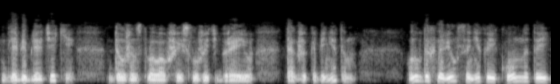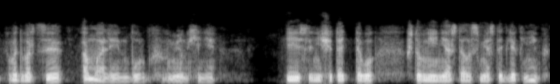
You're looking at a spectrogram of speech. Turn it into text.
Для библиотеки, долженствовавшей служить Грею также кабинетом, он вдохновился некой комнатой во дворце Амалиенбург в Мюнхене. И если не считать того, что в ней не осталось места для книг,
